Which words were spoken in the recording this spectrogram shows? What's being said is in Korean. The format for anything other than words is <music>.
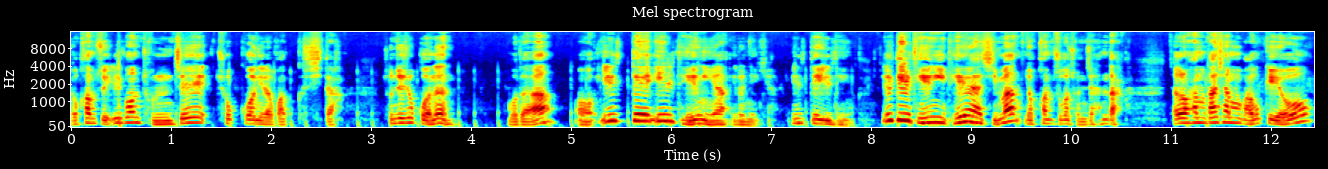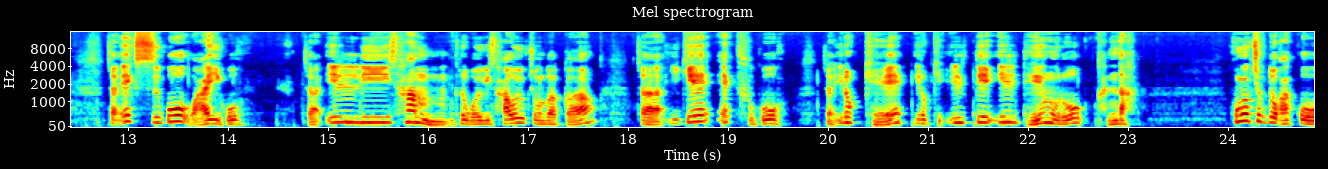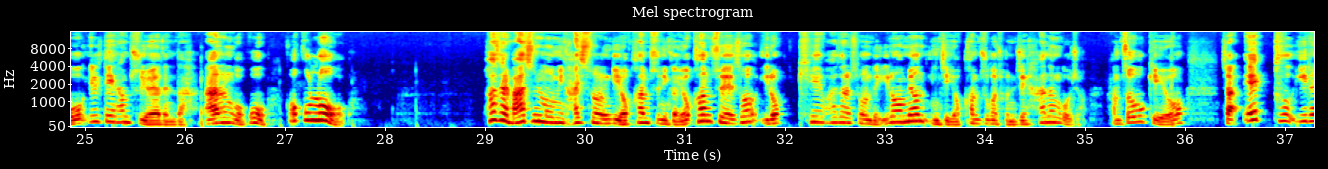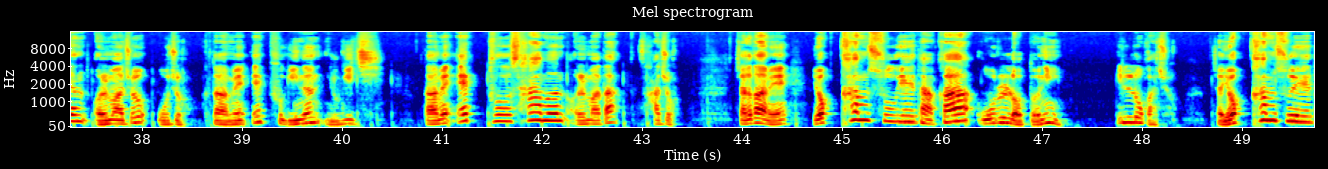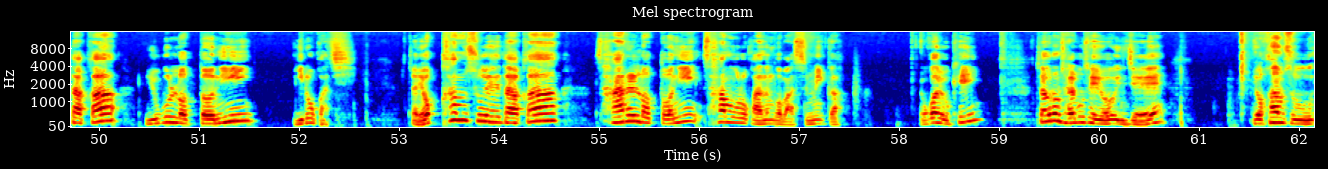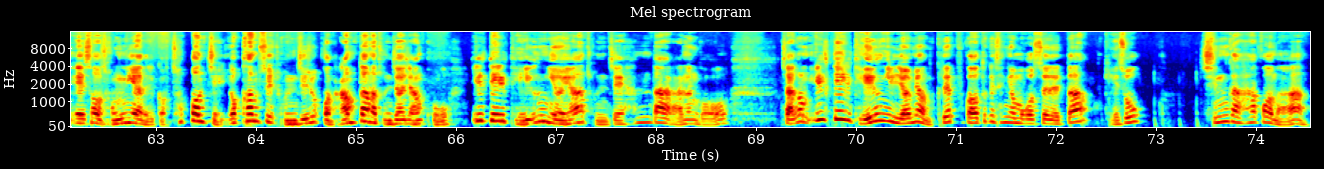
역함수의 1번 존재 조건이라고 합시다. 존재 조건은 뭐다? 어, 1대1 대응이야. 이런 얘기야. 1대1 대응. 1대1 대응이 되어야지만 역함수가 존재한다. 자, 그럼 한번 다시 한번 봐볼게요. 자, x고 y고. 자, 1, 2, 3. 그리고 여기 4, 5, 6 정도 할까? 자, 이게 f고. 자, 이렇게 이렇게 1대1 대응으로 간다. 공역책도 같고 1대1 함수여야 된다. 라는 거고 거꾸로 화살 맞은 놈이 다시 쏘는 게 역함수니까 역함수에서 이렇게 화살을 쏘는데 이러면 이제 역함수가 존재하는 거죠. 한번 써볼게요. 자, F1은 얼마죠? 5죠. 그 다음에 F2는 6이지. 그 다음에 F3은 얼마다? 4죠. 자, 그 다음에 역함수에다가 5를 넣었더니 1로 가죠. 자, 역함수에다가 6을 넣었더니 2로 가지. 자, 역함수에다가 4를 넣었더니 3으로 가는 거 맞습니까? 요가 오케이? 자, 그럼 잘 보세요. 이제 역함수에서 정리해야 될 것. 첫 번째, 역함수의 존재 조건 아무 따나 존재하지 않고 1대1 대응이어야 존재한다라는 거. 자, 그럼 1대1 대응이려면 그래프가 어떻게 생겨 먹었어야 됐다? 계속 증가하거나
